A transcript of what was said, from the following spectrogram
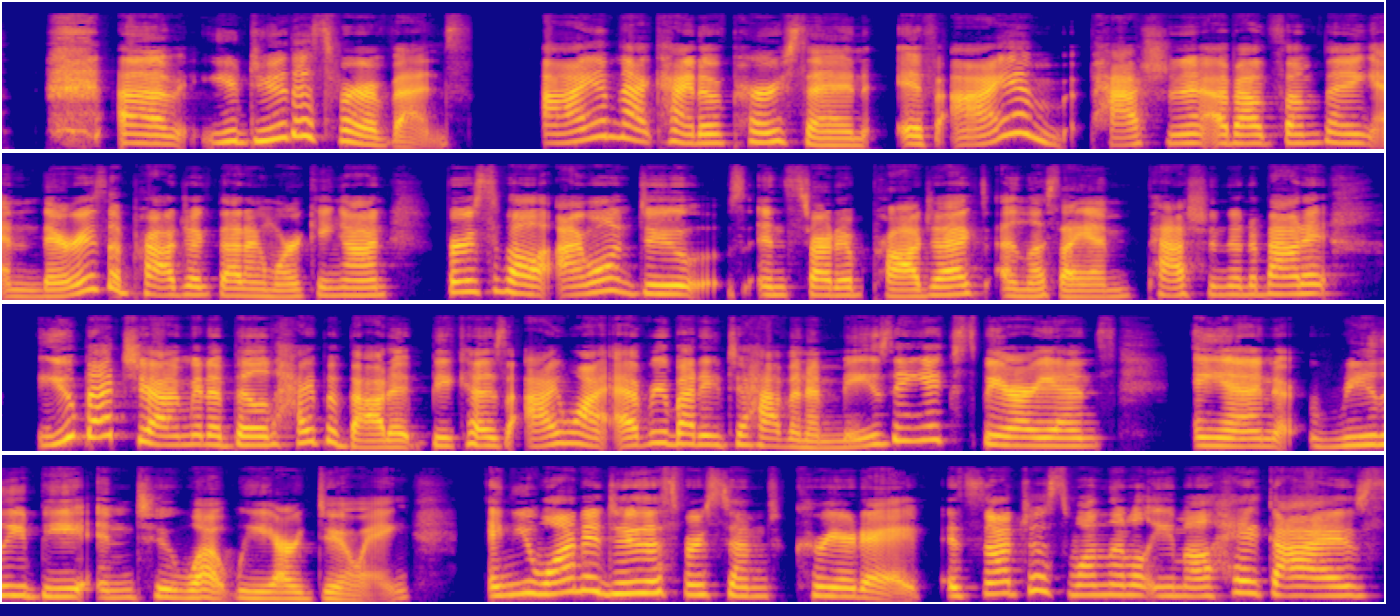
um, you do this for events. I am that kind of person. If I am passionate about something and there is a project that I'm working on, first of all, I won't do and start a project unless I am passionate about it. You betcha I'm going to build hype about it because I want everybody to have an amazing experience and really be into what we are doing. And you want to do this for STEM Career Day. It's not just one little email. Hey guys,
